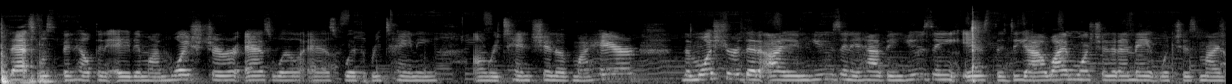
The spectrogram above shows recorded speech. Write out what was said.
that's what's been helping aid in my moisture as well as with retaining um, retention of my hair. The moisture that I am using and have been using is the DIY moisture that I made, which is my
